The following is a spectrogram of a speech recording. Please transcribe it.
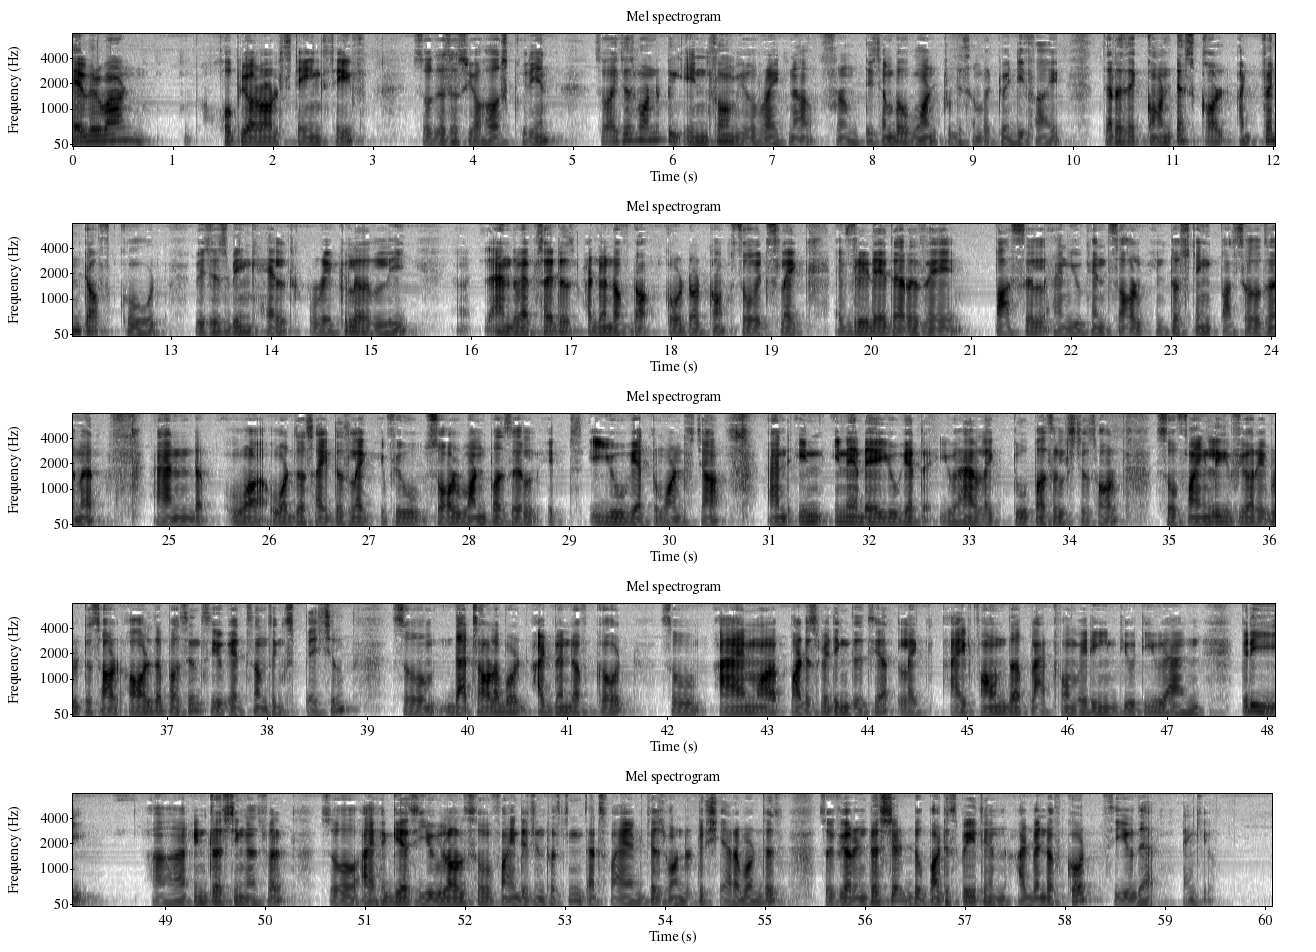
Hey everyone, hope you are all staying safe. So, this is your host Kurian. So, I just wanted to inform you right now from December 1 to December 25, there is a contest called Advent of Code which is being held regularly. Uh, and the website is adventofcode.com so it's like every day there is a puzzle and you can solve interesting puzzles in it. And wha- what the site is like if you solve one puzzle it's you get one star. And in in a day you get you have like two puzzles to solve. So finally if you are able to solve all the puzzles you get something special. So that's all about advent of code. So i am uh, participating this year. Like i found the platform very intuitive and very uh, interesting as well so i guess you will also find it interesting. That's why i just wanted to share about this. So if you are interested do participate in advent of code. See you there. Thank you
